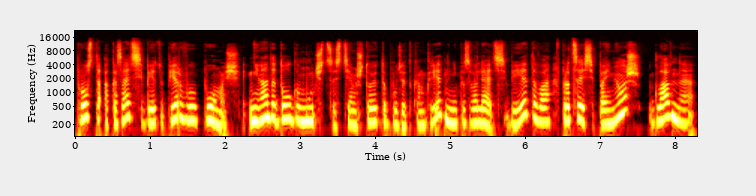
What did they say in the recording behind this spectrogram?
просто оказать себе эту первую помощь. Не надо долго мучиться с тем, что это будет конкретно, не позволять себе этого. В процессе поймешь, главное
